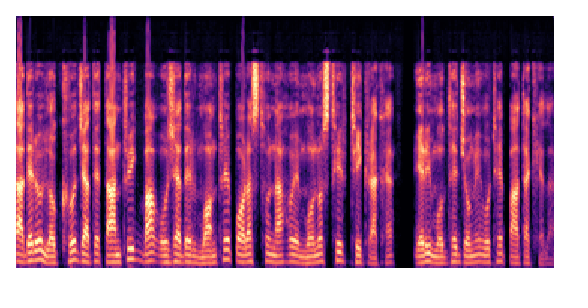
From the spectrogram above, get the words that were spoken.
তাদেরও লক্ষ্য যাতে তান্ত্রিক বা ওঝাদের মন্ত্রে পরাস্ত না হয়ে মনস্থির ঠিক রাখা, এরই মধ্যে জমে ওঠে পাতা খেলা।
